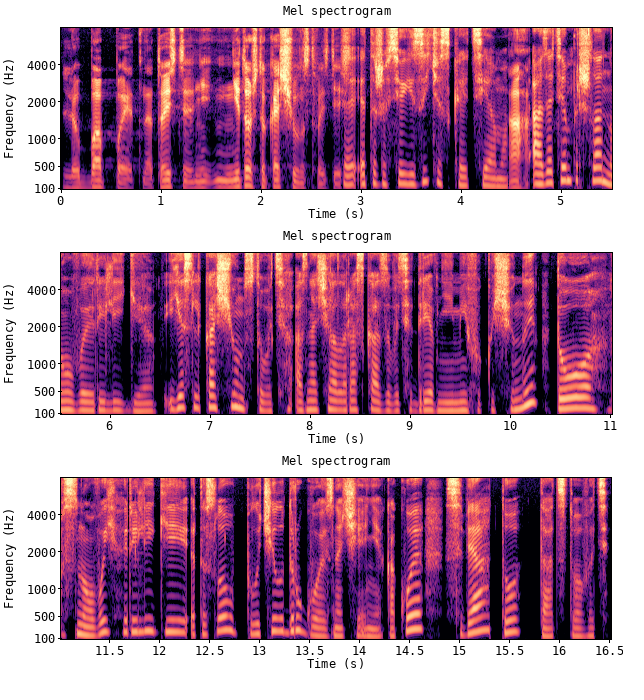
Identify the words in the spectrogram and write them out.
Любопытно. То есть не, не то, что кощунство здесь. Э, это же все языческая тема. Ага. А затем пришла новая религия. Если кощунствовать означало рассказывать древние мифы кощуны, то с новой религией это слово получило другое значение. Какое? Свято-татствовать.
